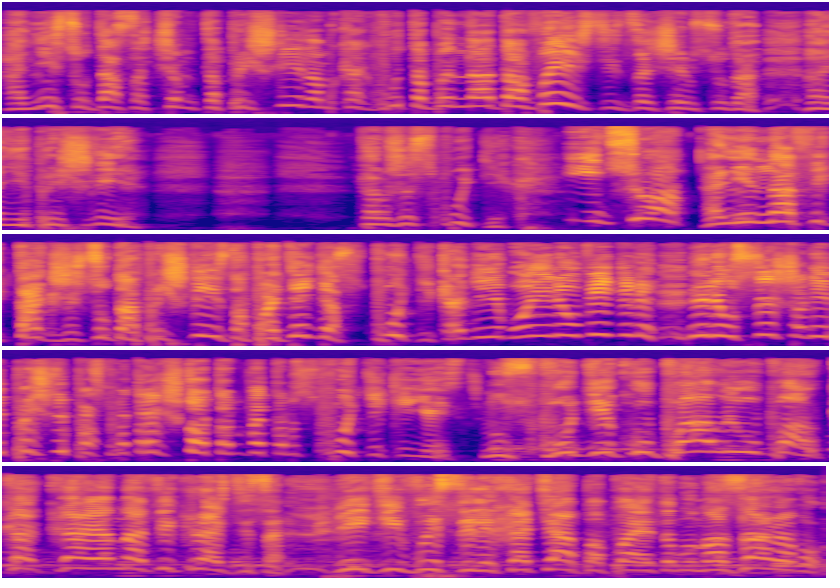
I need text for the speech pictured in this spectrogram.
они сюда зачем-то пришли, нам как будто бы надо выяснить, зачем сюда они пришли. Там же спутник. И чё? Они нафиг также сюда пришли из-за падения спутника. Они его или увидели, или услышали и пришли посмотреть, что там в этом спутнике есть. Ну спутник упал и упал, какая нафиг разница? Иди выстрели хотя бы по этому Назарову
